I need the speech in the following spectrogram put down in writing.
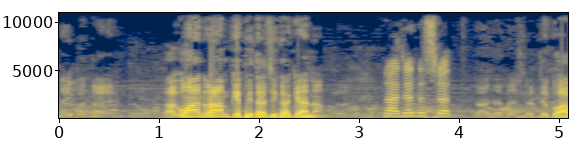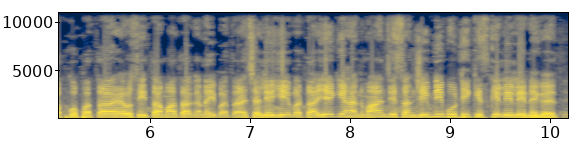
नहीं पता है। भगवान राम के पिताजी का क्या नाम था? राजा दशरथ। राजा दशरथ। देखो आपको पता है और सीता माता का नहीं पता है। चलिए ये बताइए कि हनुमान जी संजीवनी बूटी किसके लिए लेने गए थे?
